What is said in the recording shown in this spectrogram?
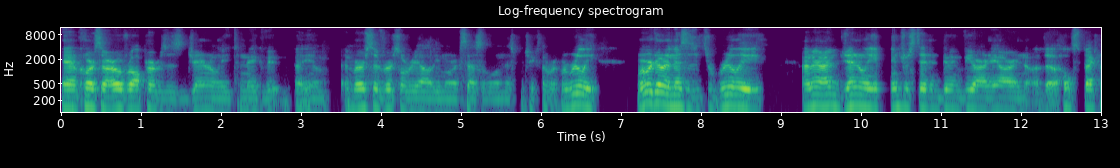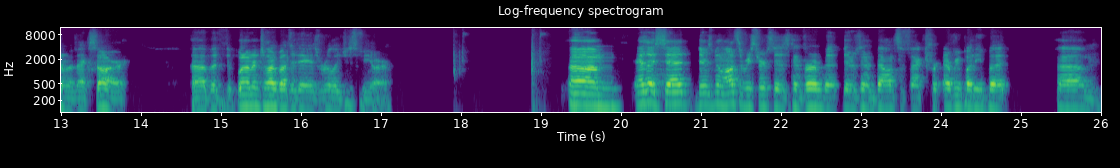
And of course, our overall purpose is generally to make uh, you know immersive virtual reality more accessible in this particular work. We're really, what we're doing in this is it's really, I mean, I'm generally interested in doing VR and AR and the whole spectrum of XR Uh, but what I'm going to talk about today is really just VR. Um, as I said, there's been lots of research that has confirmed that there's an imbalance effect for everybody, but um,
